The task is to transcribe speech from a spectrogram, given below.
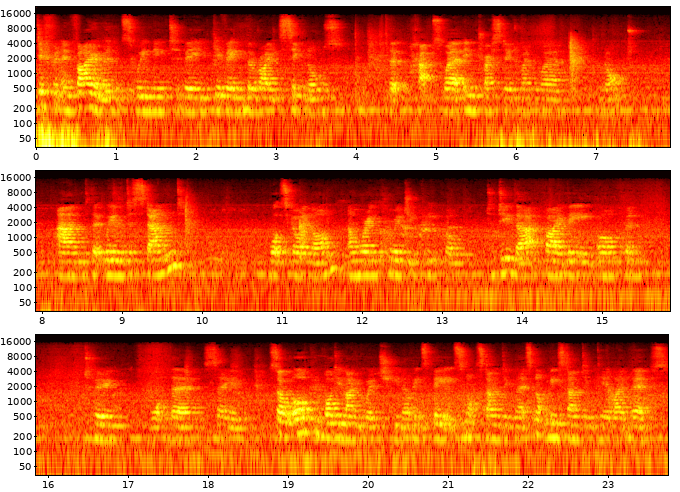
different environments we need to be giving the right signals that perhaps we're interested when we're not, and that we understand what's going on, and we're encouraging people to do that by being open to what they're saying. So open body language, you know, it's it's not standing there, it's not me standing here like this.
